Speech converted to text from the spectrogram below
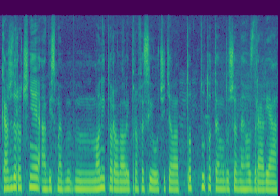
každoročne, aby sme monitorovali profesiu učiteľa, to, túto tému duševného zdravia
